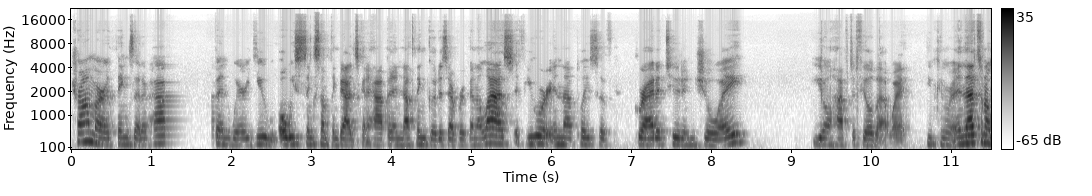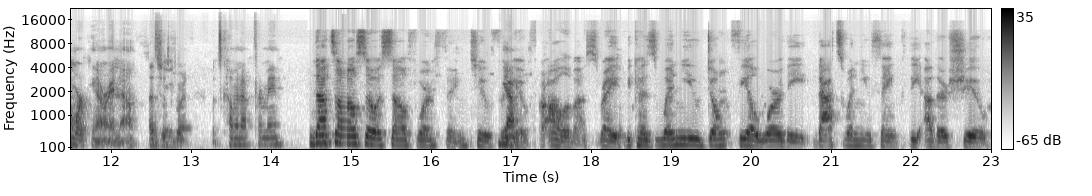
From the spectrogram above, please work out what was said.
trauma or things that have happened where you always think something bad is going to happen and nothing good is ever going to last. If you are in that place of gratitude and joy, you don't have to feel that way. You can, and that's what I'm working on right now. That's just what what's coming up for me. That's also a self worth thing too for yeah. you, for all of us, right? Because when you don't feel worthy, that's when you think the other shoe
